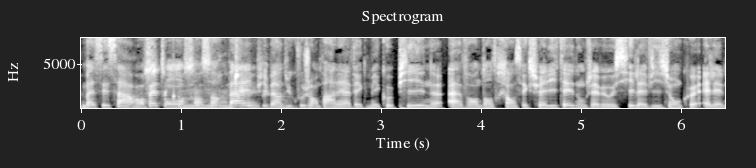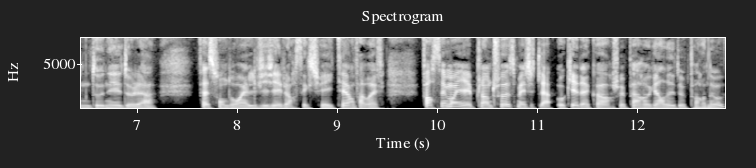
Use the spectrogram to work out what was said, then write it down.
Bah c'est ça. Non, en fait, on s'en sort pas. Et puis, bah, hein. du coup, j'en parlais avec mes copines avant d'entrer en sexualité. Donc, j'avais aussi la vision que elles me donnaient de la façon dont elles vivaient leur sexualité. Enfin bref, forcément, il y avait plein de choses, mais j'étais là, ok, d'accord, je vais pas regarder de porno.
